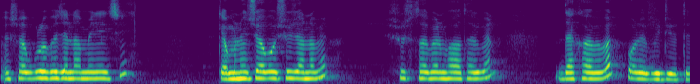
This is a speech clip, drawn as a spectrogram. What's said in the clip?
সবগুলো ভেজে নামিয়ে নিয়েছি। কেমন হয়েছে অবশ্যই জানাবেন। সুস্থ থাকবেন, ভালো থাকবেন। দেখা হবে এবার পরের ভিডিওতে।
